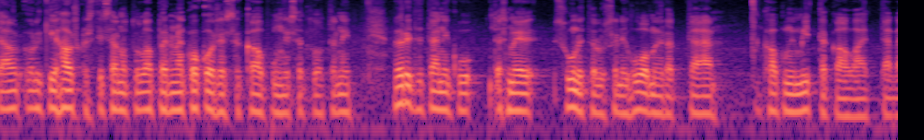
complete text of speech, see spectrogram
tämä olikin hauskasti sanottu Lappeenrannan kokoisessa kaupungissa. Tuota, niin me yritetään niin kuin, tässä meidän suunnittelussa niin huomioida tämä kaupungin mittakaava, että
